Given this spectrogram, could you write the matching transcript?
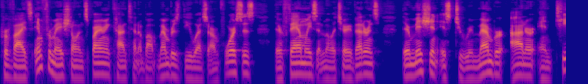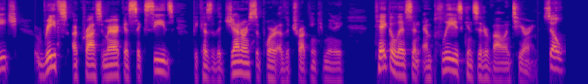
provides informational, inspiring content about members of the U.S. Armed Forces, their families, and military veterans. Their mission is to remember, honor, and teach. Wreaths Across America succeeds because of the generous support of the trucking community. Take a listen and please consider volunteering. So,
